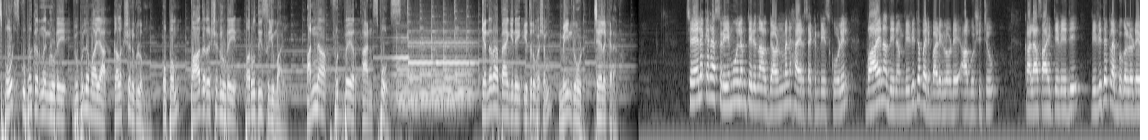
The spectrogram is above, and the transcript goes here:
സ്പോർട്സ് ഉപകരണങ്ങളുടെ വിപുലമായ കളക്ഷനുകളും ഒപ്പം പാദരക്ഷകളുടെ പറുദീസയുമായി Anna footwear and sports. Canara ബാങ്കിന് എതിർവശം main road Chelakkara. Chelakkara Sreemoolam Thirunal government higher സെക്കൻഡറി സ്കൂളിൽ വായനാ ദിനം വിവിധ പരിപാടികളോടെ ആഘോഷിച്ചു. കലാസാഹിത്യവേദി വിവിധ ക്ലബ്ബുകളുടെ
